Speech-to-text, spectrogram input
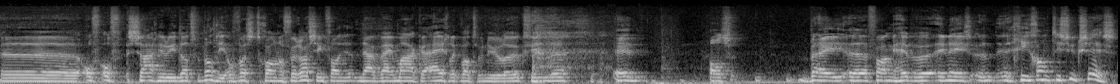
Eh, of, of zagen jullie dat verband niet? Of was het gewoon een verrassing van... Nou, wij maken eigenlijk wat we nu leuk vinden. en als bijvang hebben we ineens een, een gigantisch succes.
